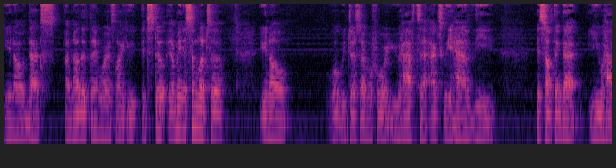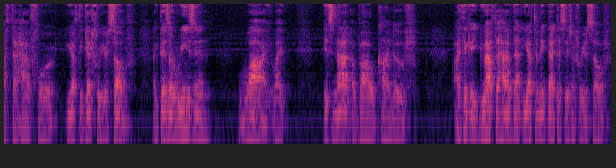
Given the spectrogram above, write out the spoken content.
you know, that's another thing where it's like you. It's still. I mean, it's similar to, you know, what we just said before. You have to actually have the it's something that you have to have for you have to get for yourself. Like there's a reason why. Like it's not about kind of I think it, you have to have that. You have to make that decision for yourself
